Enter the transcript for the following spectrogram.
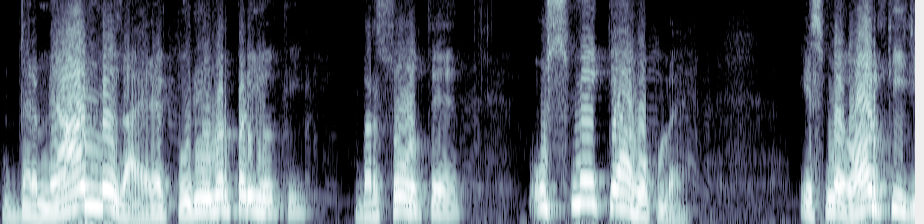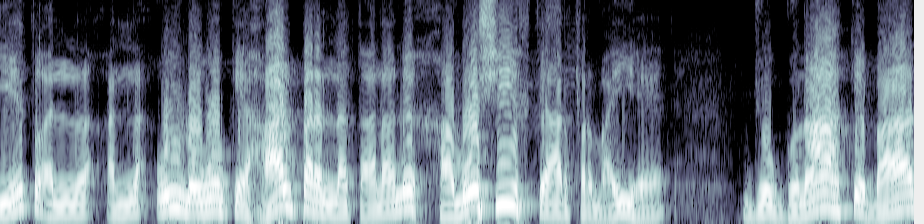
درمیان میں ظاہر ہے پوری عمر پڑی ہوتی، برسوں ہوتے ہیں۔ اس میں کیا حکم ہے؟ اس میں غور کیجیے تو اللہ اللہ، ان لوگوں کے حال پر اللہ تعالیٰ نے خاموشی اختیار فرمائی ہے، جو گناہ کے بعد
